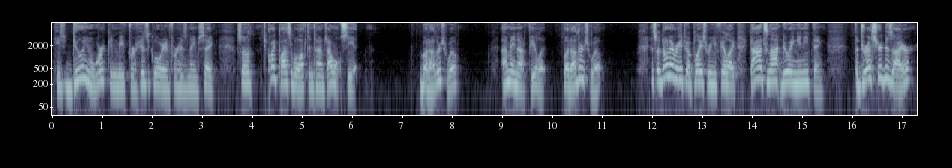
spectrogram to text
He's doing a work in me for his glory and for his name's sake. So it's quite possible oftentimes I won't see it, but others will. I may not feel it, but others will. And so don't ever get to a place where you feel like God's not doing anything. Address your desire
